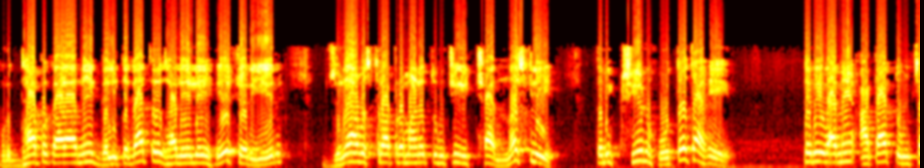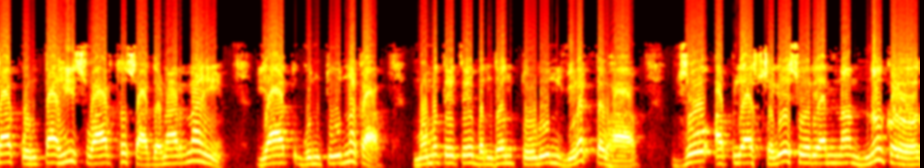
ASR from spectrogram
वृद्धापकाळाने गलितगात्र झालेले हे शरीर जुन्या वस्त्राप्रमाणे तुमची इच्छा नसली तरी क्षीण होतच आहे. शरीराने आता तुमचा कोणताही स्वार्थ साधणार नाही. यात गुंतू नका. ममतेचे बंधन तोडून विरक्त व्हा. जो आपल्या सगळे सोयऱ्यांना न कळत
